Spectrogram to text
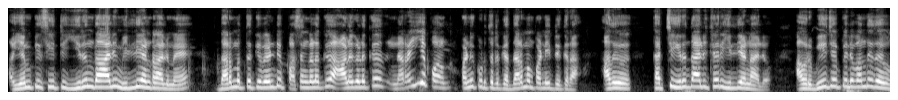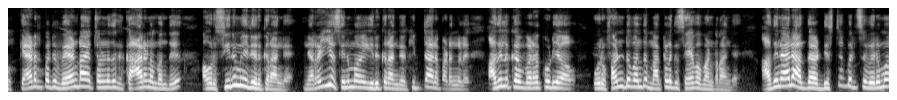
எம்பி சீட்டு இருந்தாலும் இல்லை என்றாலுமே தர்மத்துக்கு வேண்டி பசங்களுக்கு ஆளுகளுக்கு நிறைய ப- பண்ணி கொடுத்துருக்க தர்மம் பண்ணிட்டு இருக்கிறா. அது கட்சி இருந்தாலும் சரி இல்லைன்னாலும் அவர் பிஜேபியில் வந்து இது கேடர் பற்றி வேண்டாம் சொன்னதுக்கு காரணம் வந்து அவர் சினிமையில் இருக்கிறாங்க. நிறைய சினிமா இருக்கிறாங்க ஹிட்டான படங்கள். அதில் வரக்கூடிய ஒரு ஃபண்டு வந்து மக்களுக்கு சேவை பண்ணுறாங்க அதனால அந்த டிஸ்டர்பன்ஸ் வெறுமோ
